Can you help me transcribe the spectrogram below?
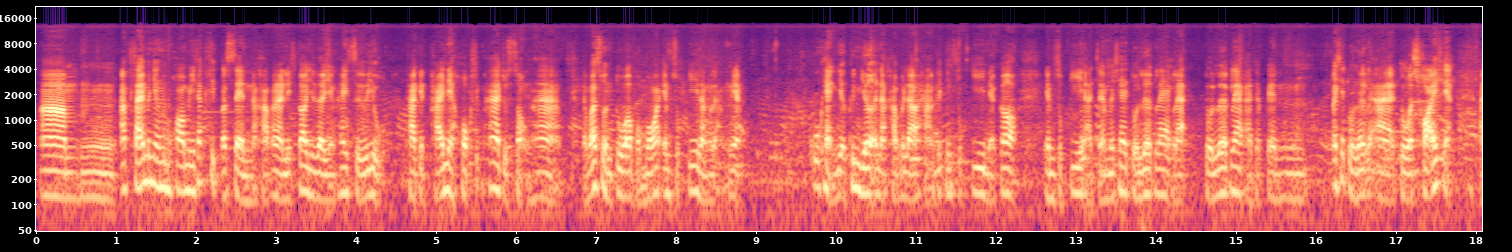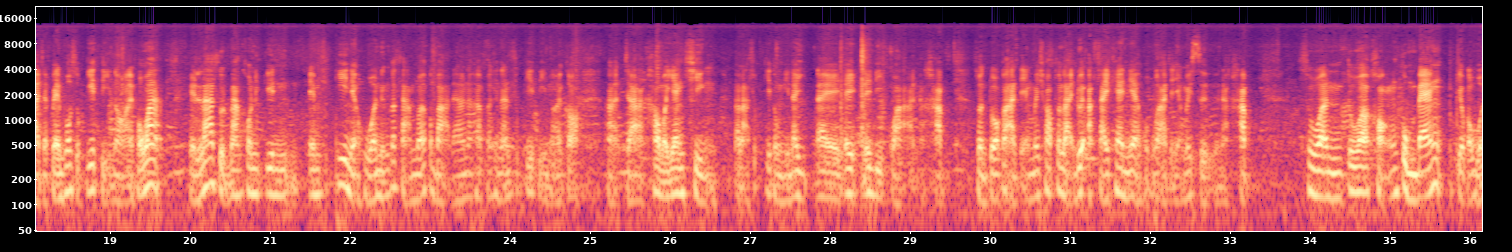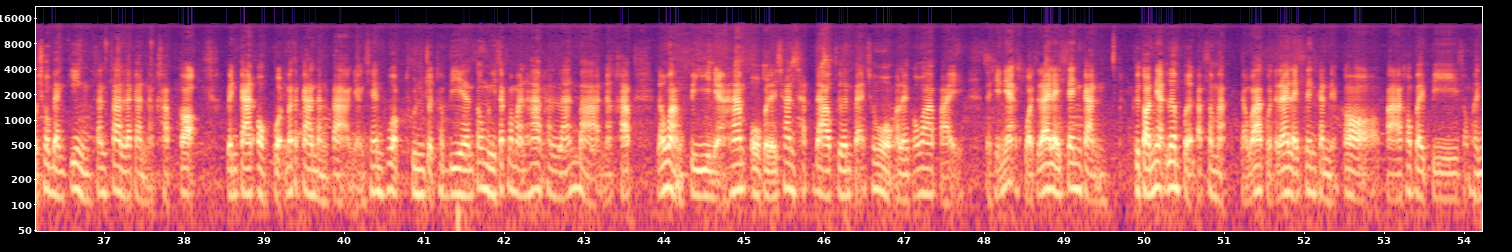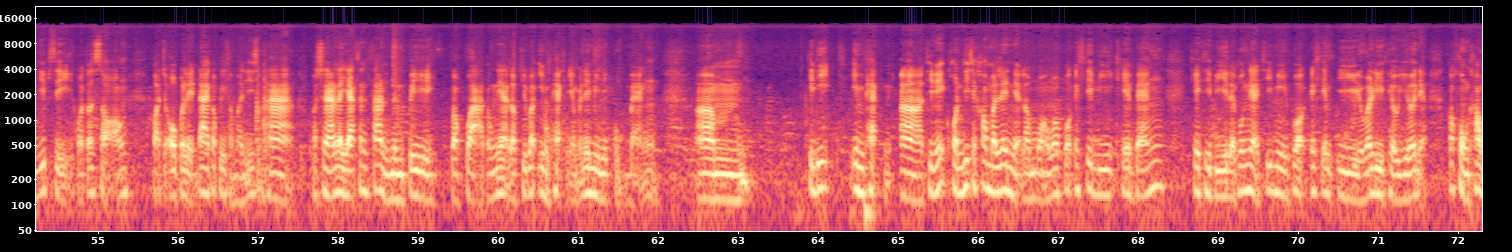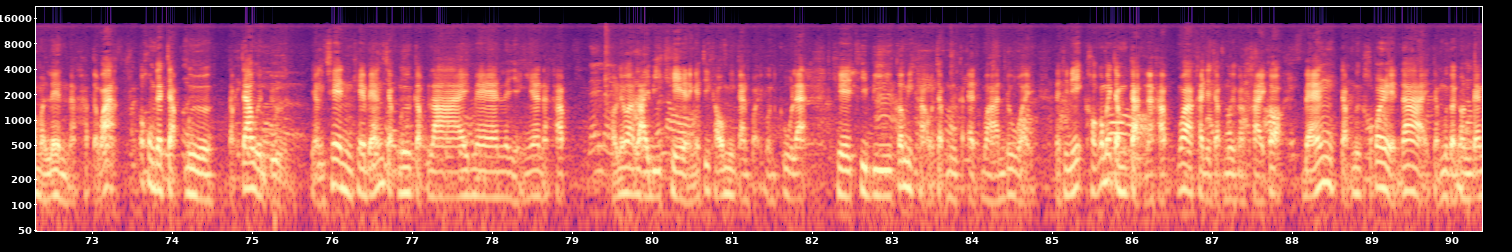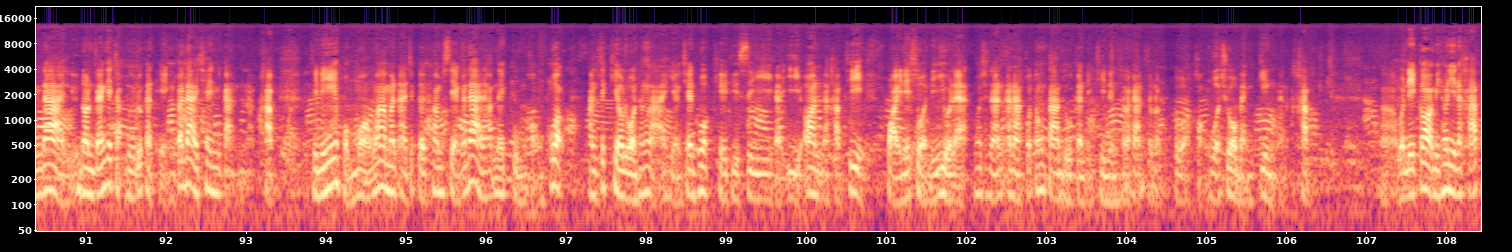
อัพไซด์มันยังพอมีทัก10%นต์นะครับ Analyst ก็เลยยังให้ซื้ออยู่ Target Price เนี่ย65.25แต่ว่าส่วนตัวผมมองว่า M สุกี้หลังๆเนี่ย คู่แข่งเยอะขึ้นเยอะนะครับ เวลาถามจะกินสุกี้เนี่ยก็ M สุกี้อาจจะไม่ใช่ตัวเลือกแรกและตัวเลือกแรกอาจจะเป็นไม่ใช่ตัวเลือกแรกอ่าตัว Choice เนี่ยอาจจะเป็นพวกสุกี้ตีน้อย เพราะว่าเห็นล่าสุดบางคนกิน M สุกี้เนี่ยหัวหนึ่งก็ 300 กว่าบาทแล้วนะครับ เพราะฉะนั้นสุกี้ตีน้อยก็อาจจะเข้ามาแย่งชิง ตลาดสุกี้ตรงนี้ได้ได้ได้ได้ดีกว่านะครับ ส่วนตัวก็อาจจะยังไม่ชอบเท่าไหร่ด้วยอัพไซด์แค่เนี้ยผมก็อาจจะยังไม่ซื้อนะครับ ส่วนตัวของกลุ่มแบงก์เกี่ยวกับ virtual banking สั้นๆ แล้วกันนะครับ ก็เป็นการออกกฎมาตรการต่างๆ อย่างเช่น พวกทุนจดทะเบียนต้องมีสักประมาณ 5,000 ล้านบาทนะครับ ระหว่างปีเนี่ยห้าม operation shutdown เกิน 8 ชั่วโมงอะไรก็ว่าไป แต่ทีเนี้ยกว่าจะได้ license กัน คือตอนเนี้ยเริ่มเปิดรับสมัคร แต่ว่ากว่าจะได้ license กันเนี่ยก็ปาเข้าไปปี 2024 quarter 2กว่าจะ operate ได้ก็ปี 2025 เพราะฉะนั้นระยะสั้น ๆ 1 ปีกว่าๆตรงเนี้ยเราคิดว่า Impact ยังไม่ได้มีในกลุ่มแบงก์ ทีนี้ Impact อ่าทีนี้คนที่จะเข้ามาเล่นเนี่ย เรามองว่าพวก SCB KBank KTB อะไรพวกเนี้ยที่มีพวก SME หรือว่า retail เยอะเนี่ย ก็คงเข้ามาเล่นนะครับ แต่ว่าก็คงจะจับมือกับเจ้าอื่นๆ อย่างเช่น KBank จับมือกับ Line Man อะไรอย่างเงี้ยนะครับเขาเรียกว่า Line BK อย่างเงี้ยที่เขามีการปล่อยเงินกู้และ KTB ก็มีข่าวจับมือกับ Advance ด้วย แต่ทีนี้เขาก็ไม่จำกัดนะครับ ว่าใครจะจับมือกับใครก็แบงก์จับมือ corporate ได้ จับมือกับ non bank ได้ หรือ non bank จะจับมือด้วยกันเองก็ได้เช่นกันนะ ครับทีนี้ผมมองว่ามันอาจจะเกิดความเสี่ยงก็ได้นะครับ ในกลุ่มของพวกอันเซคเคิลโลนทั้งหลาย อย่างเช่นพวก KTC กับ Eon นะครับที่ปล่อยในส่วนนี้อยู่แล้ว เพราะฉะนั้นอนาคตต้องตามดูกันอีกทีหนึ่งสำหรับการสำหรับตัวของ virtual banking นะครับวันนี้ก็มีเท่านี้นะครับ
